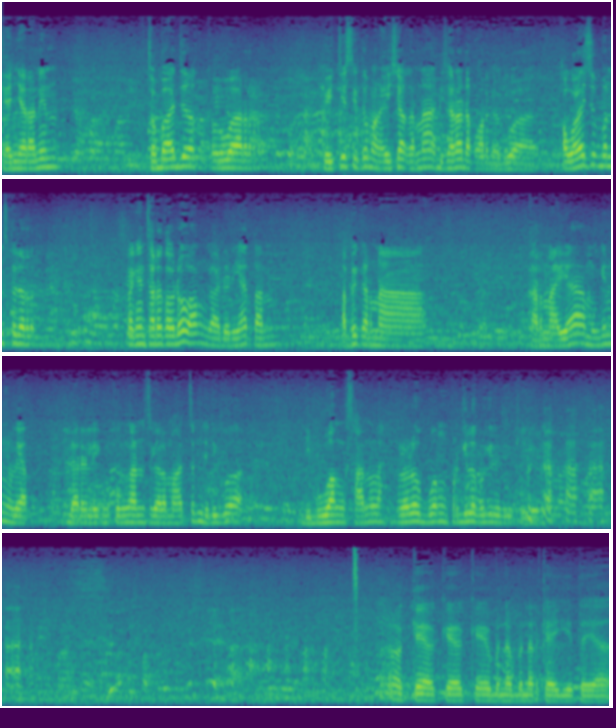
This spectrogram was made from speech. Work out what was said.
kayak nyaranin coba aja keluar. Which is itu Malaysia karena di sana ada keluarga gue awalnya cuma sekedar pengen cari tahu doang nggak ada niatan. Tapi karena karena ya mungkin ngelihat dari lingkungan segala macem jadi gue dibuang ke sana lah. Lo lo buang pergi lo pergi dari gitu. Oke oke oke. Benar-benar kayak gitu ya.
